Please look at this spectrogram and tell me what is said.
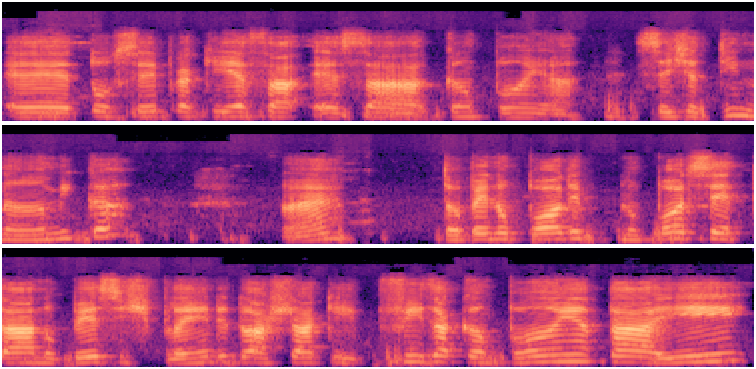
é, torcer para que essa, essa campanha seja dinâmica, né? Também não pode, não pode sentar no berço esplêndido, achar que fiz a campanha, tá aí.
